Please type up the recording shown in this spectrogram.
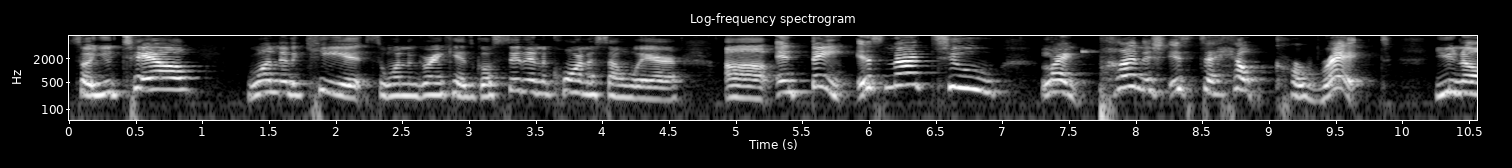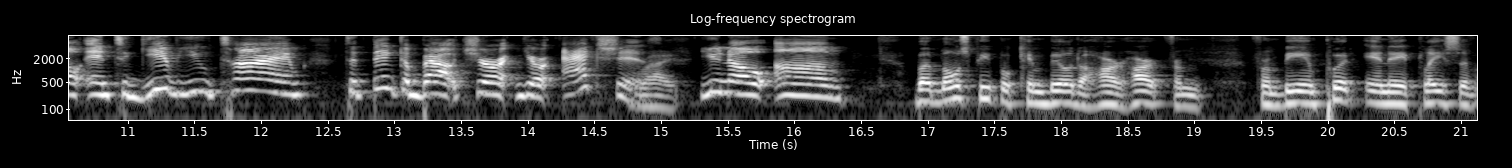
So you tell one of the kids, one of the grandkids, go sit in the corner somewhere um, and think. It's not to like punish; it's to help correct. You know, and to give you time to think about your your actions. Right. You know, um, But most people can build a hard heart from from being put in a place of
